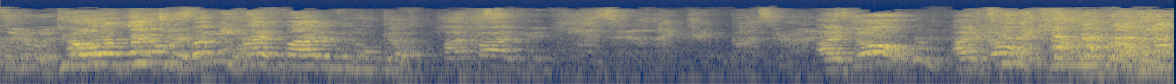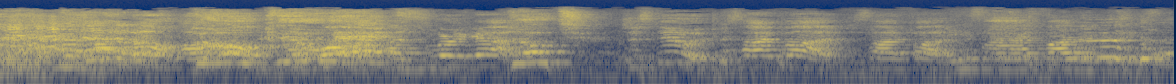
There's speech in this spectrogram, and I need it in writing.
Do it. Don't Let, do it. let me high five and then we'll go. High five me. That's an electric buzzer. I don't. I don't. He's not my father.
